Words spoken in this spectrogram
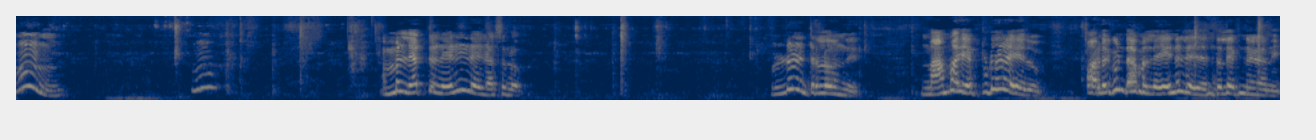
మ్మ్. మ్మ్. అమ్మ లేపితే లేని లేదు అసలు. ఫుల్ నిద్రలో ఉంది. మా అమ్మ ఎప్పుడూ లేదు. పడుకుంటే అమ్మ లేనే లేదు. ఎంత లేపినా కానీ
